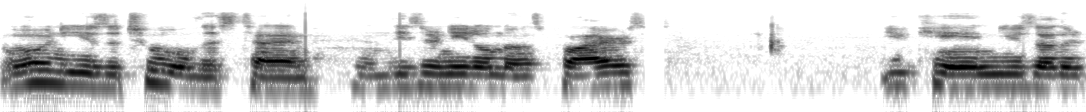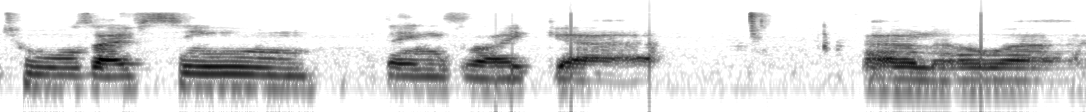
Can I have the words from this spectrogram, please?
I'm going to use a tool this time, and these are needle nose pliers. You can use other tools. I've seen things like, uh, I don't know, uh,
